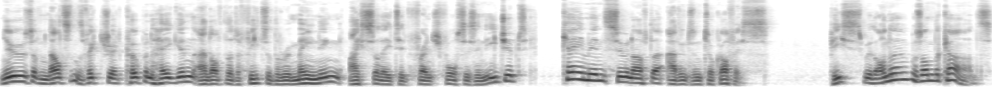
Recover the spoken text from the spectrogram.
News of Nelson's victory at Copenhagen and of the defeat of the remaining isolated French forces in Egypt came in soon after Addington took office. Peace with honour was on the cards,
